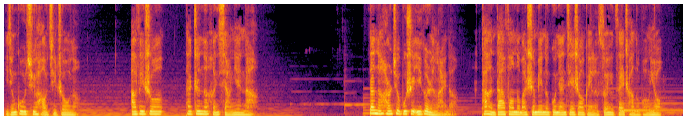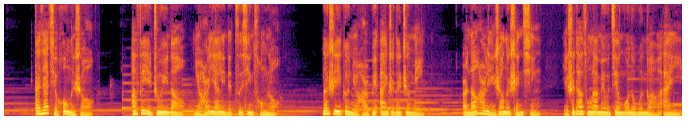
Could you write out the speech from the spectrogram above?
已经过去好几周了，阿飞说他真的很想念他，但男孩却不是一个人来的。他很大方的把身边的姑娘介绍给了所有在场的朋友。大家起哄的时候，阿飞也注意到女孩眼里的自信从容，那是一个女孩被爱着的证明。而男孩脸上的神情，也是他从来没有见过的温暖和爱意。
